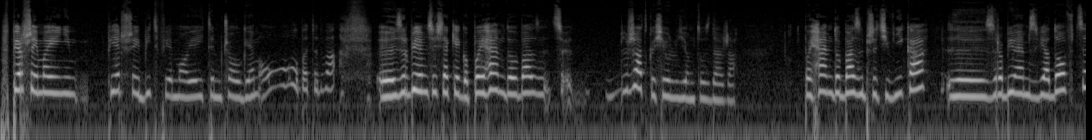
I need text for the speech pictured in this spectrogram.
W pierwszej mojej nim, pierwszej bitwie mojej tym czołgiem, o BT2, y, zrobiłem coś takiego. Pojechałem do bazy, co, rzadko się ludziom to zdarza. Pojechałem do bazy przeciwnika, y, zrobiłem zwiadowcę,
